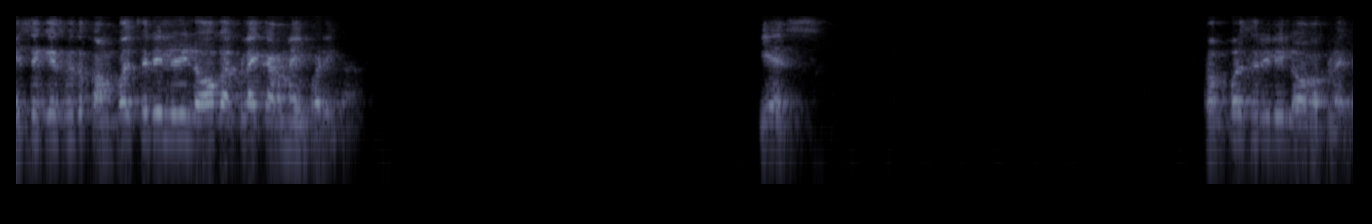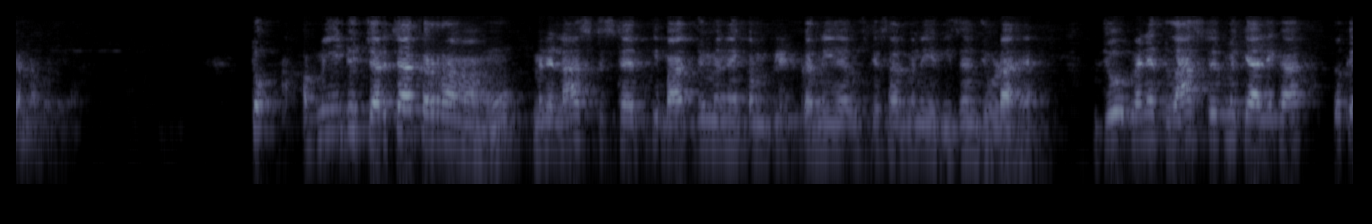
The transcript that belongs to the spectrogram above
ऐसे केस में तो कंपल्सरी लॉग अप्लाई करना ही पड़ेगा। यस कंपल्सरीली लॉग अप्लाई करना पड़ेगा। तो अब मैं ये जो चर्चा कर रहा हूँ, मैंने लास्ट स्टेप की बात जो मैंने कंप्लीट करनी है, उसके साथ मैंने रीजन जोड़ा है। जो मैंने लास्ट स्टेप में क्या लिखा तो कि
